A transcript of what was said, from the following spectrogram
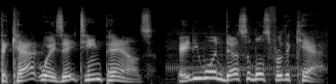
The cat weighs 18 pounds, 81 decibels for the cat.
